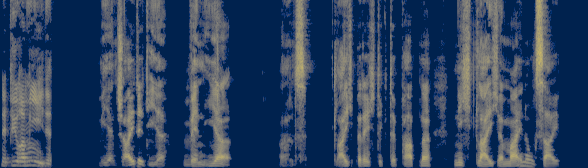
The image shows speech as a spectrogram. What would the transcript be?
eine Pyramide. Wie entscheidet ihr, wenn ihr als gleichberechtigte Partner nicht gleicher Meinung seid?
